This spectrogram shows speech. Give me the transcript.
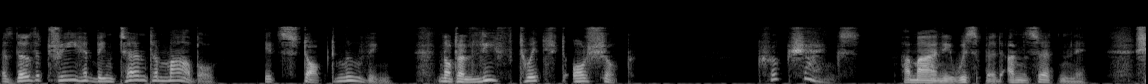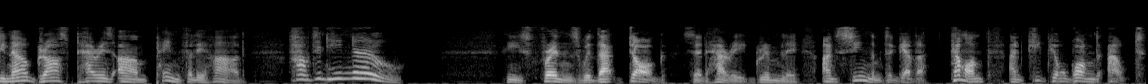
as though the tree had been turned to marble, it stopped moving. Not a leaf twitched or shook. Crookshanks, Hermione whispered uncertainly. She now grasped Harry's arm painfully hard. How did he know? He's friends with that dog, said Harry grimly. I've seen them together. Come on, and keep your wand out.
